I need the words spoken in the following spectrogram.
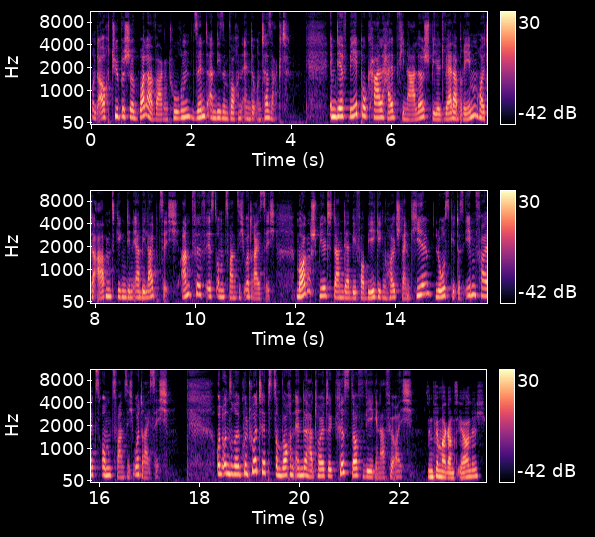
und auch typische Bollerwagentouren sind an diesem Wochenende untersagt. Im DFB-Pokal-Halbfinale spielt Werder Bremen heute Abend gegen den RB Leipzig. Anpfiff ist um 20.30 Uhr. Morgen spielt dann der BVB gegen Holstein Kiel. Los geht es ebenfalls um 20.30 Uhr. Und unsere Kulturtipps zum Wochenende hat heute Christoph Wegener für euch. Sind wir mal ganz ehrlich,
